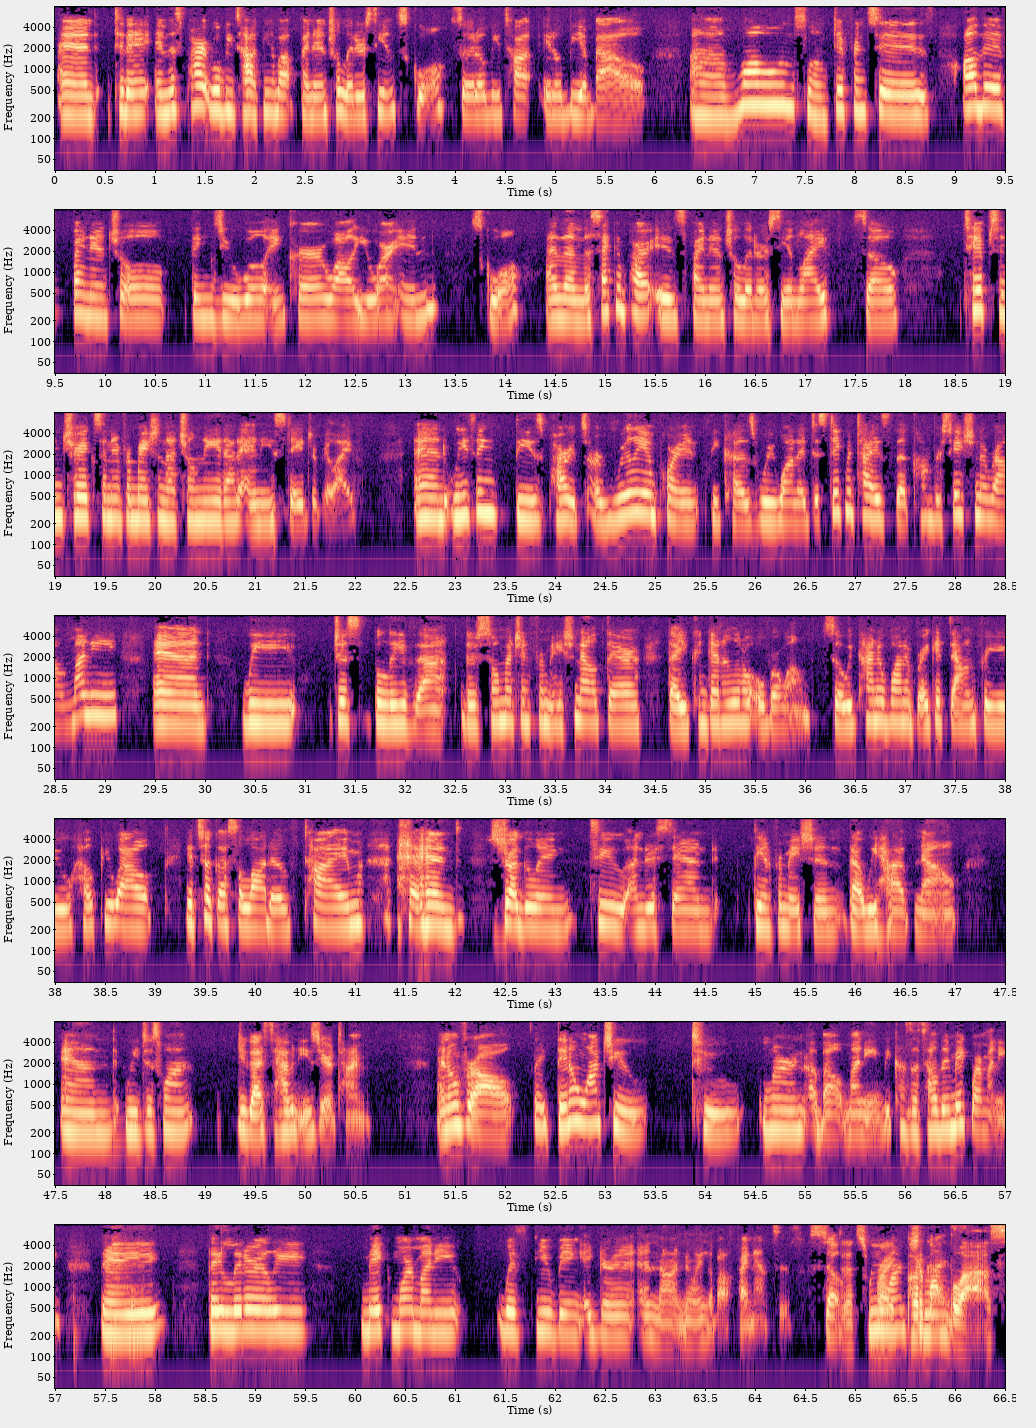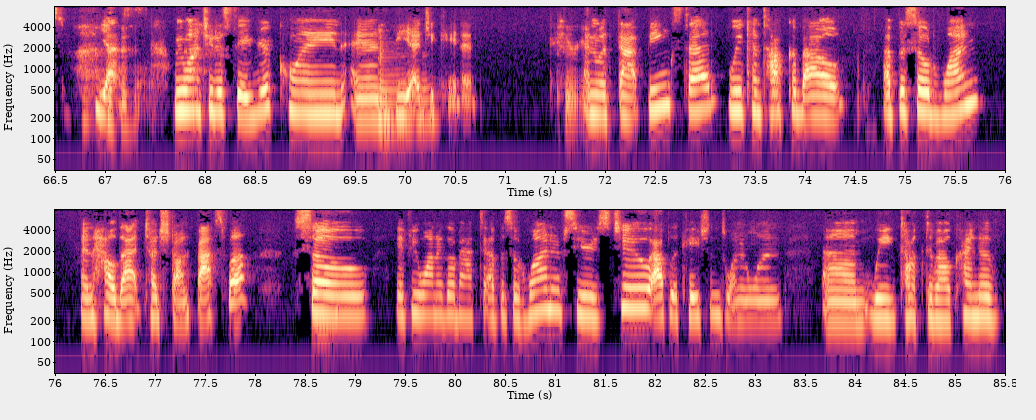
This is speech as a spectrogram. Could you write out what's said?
And today in this part we'll be talking about financial literacy in school. So it'll be taught it'll be about um, loans, loan differences, all the financial things you will incur while you are in school. And then the second part is financial literacy in life. So tips and tricks and information that you'll need at any stage of your life. And we think these parts are really important because we want to destigmatize the conversation around money and we just believe that there's so much information out there that you can get a little overwhelmed. So we kind of want to break it down for you, help you out. It took us a lot of time and struggling to understand the information that we have now and we just want you guys to have an easier time. And overall, like they don't want you to learn about money because that's how they make more money. They they literally make more money with you being ignorant and not knowing about finances. So that's we right. Want Put them guys, on blast. yes, we want you to save your coin and mm-hmm. be educated. Period. And with that being said, we can talk about episode one and how that touched on FAFSA. So mm-hmm. If you want to go back to episode one of series two, applications 101, um, we talked about kind of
